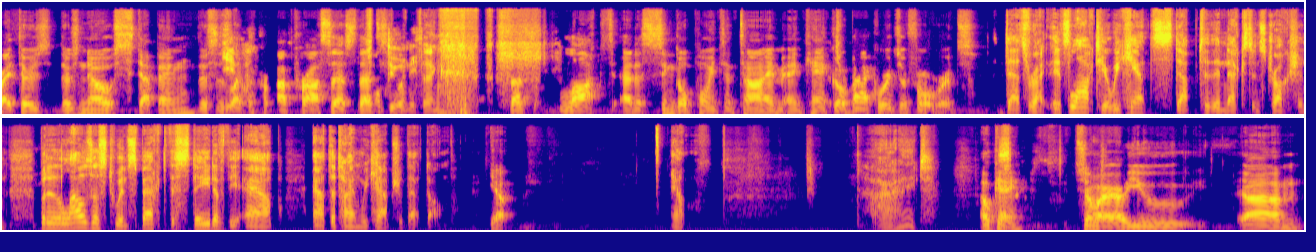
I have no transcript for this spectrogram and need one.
right there's there's no stepping. This is yeah. like a, a, process that won't do anything. that's locked at a single point in time and can't go backwards or forwards. That's right. It's locked here. We can't step to the next instruction, but it allows us to inspect the state of the app at the time we captured that dump. Yep. Yep. All right. Okay. So are, are you um,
